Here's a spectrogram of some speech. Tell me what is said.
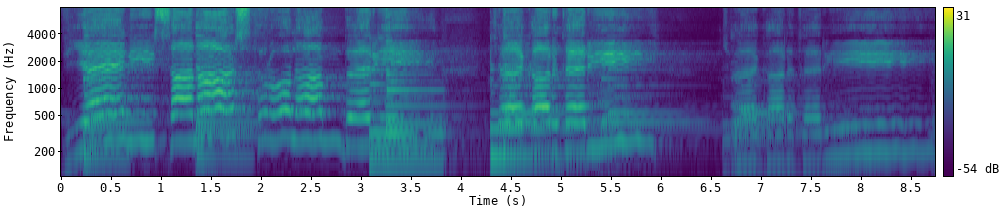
Βγαίνει σαν άστρο λαμπερή και καρτερή και καρτερή.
